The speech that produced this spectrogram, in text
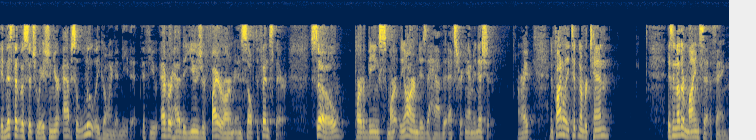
In this type of situation, you're absolutely going to need it if you ever had to use your firearm in self-defense there. So, part of being smartly armed is to have the extra ammunition. Alright? And finally, tip number 10 is another mindset thing,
